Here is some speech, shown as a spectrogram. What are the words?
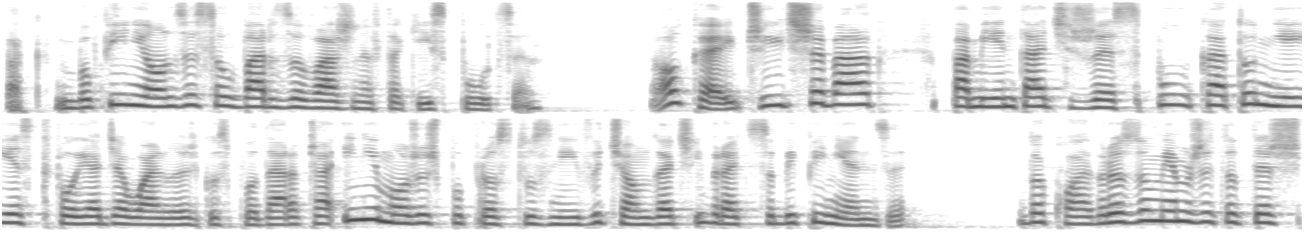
Tak. Bo pieniądze są bardzo ważne w takiej spółce. Okej, czyli trzeba pamiętać, że spółka to nie jest twoja działalność gospodarcza i nie możesz po prostu z niej wyciągać i brać sobie pieniędzy. Dokładnie. Rozumiem, że to też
